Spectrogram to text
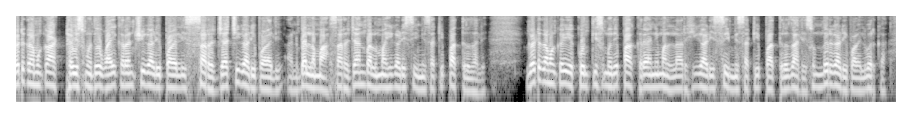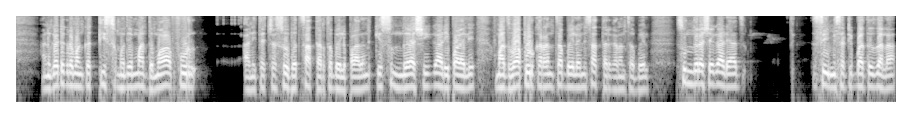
गट क्रमांक अठ्ठावीसमध्ये वायकरांची गाडी पळाली सरजाची गाडी पळाली आणि बल्मा सरजा आणि बल्मा ही गाडी सेमीसाठी पात्र झाली. गट क्रमांक एकोणतीसमध्ये पाखरे आणि मल्हार ही गाडी सेमीसाठी पात्र झाली. सुंदर गाडी पळाली बरं का. आणि गट क्रमांक तीसमध्ये मधमापूर आणि त्याच्यासोबत सातारचा बैल पळाला. की सुंदर अशी गाडी पळाली. माधवापूरकरांचा बैल आणि सातारकरांचा बैल. सुंदर अशा गाड्या आज सेमीसाठी पात्र झाला.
